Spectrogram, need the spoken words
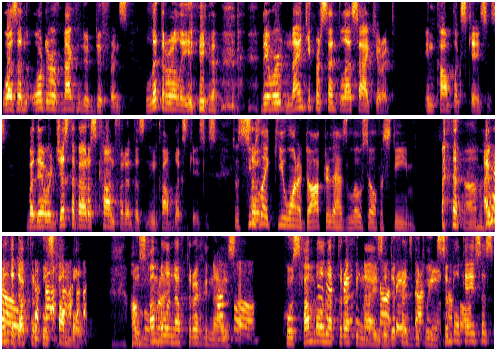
was an order of magnitude difference. Literally, you know, they were 90% less accurate in complex cases, but they were just about as confident as in complex cases. So it seems so, like you want a doctor that has low self esteem. Um, I no. want a doctor who's humble humble, who's humble right. enough to recognize humble. Who's humble enough to recognize the difference between simple humble. cases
